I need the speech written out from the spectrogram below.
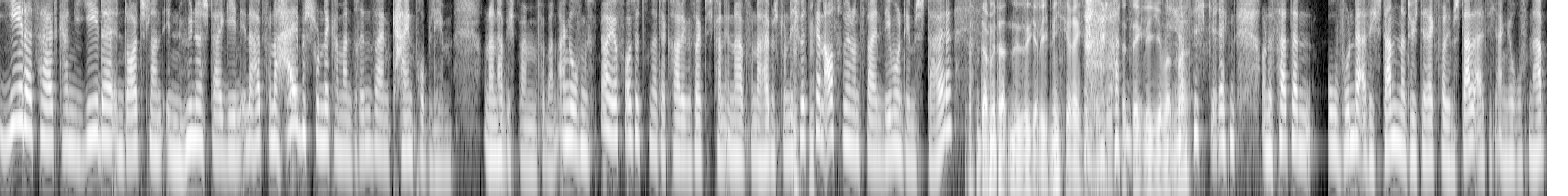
Jederzeit kann jeder in Deutschland in den Hühnerstall gehen. Innerhalb von einer halben Stunde kann man drin sein, kein Problem. Und dann habe ich beim Verband angerufen und gesagt, ja, Ihr Vorsitzender hat ja gerade gesagt, ich kann innerhalb von einer halben Stunde. Ich würde es gerne ausprobieren und zwar in dem und dem Stall. Damit hatten Sie sicherlich nicht gerechnet, dass das tatsächlich jemand macht. Nicht gerechnet. Und es hat dann, oh Wunder, also ich stand natürlich direkt vor dem Stall, als ich angerufen habe.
